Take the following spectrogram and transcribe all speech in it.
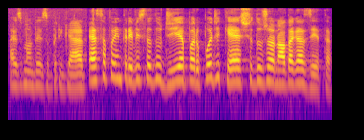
Mais uma vez, obrigada. Essa foi a entrevista do dia para o podcast do Jornal da Gazeta.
